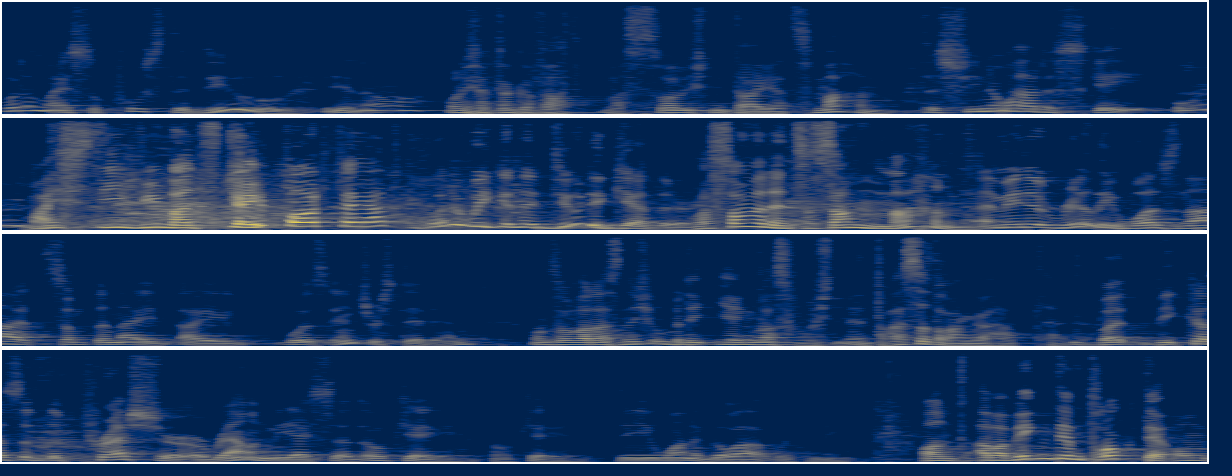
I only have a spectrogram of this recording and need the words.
what am I supposed to do? You know? Und ich habe dann gefragt, was soll ich denn da jetzt machen? Does she know how to skateboard? Weiß die, wie man Skateboard fährt? What are we to do together? Was sollen wir denn zusammen machen? I mean, it really was not something I, I was interested in. Und so war das nicht unbedingt irgendwas, wo ich ein Interesse dran gehabt hätte. But because of the pressure around me, I said, okay, okay, do you want to go out with me? Und, aber wegen dem Druck, der um,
